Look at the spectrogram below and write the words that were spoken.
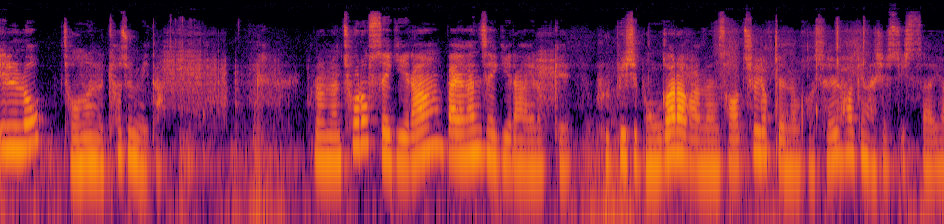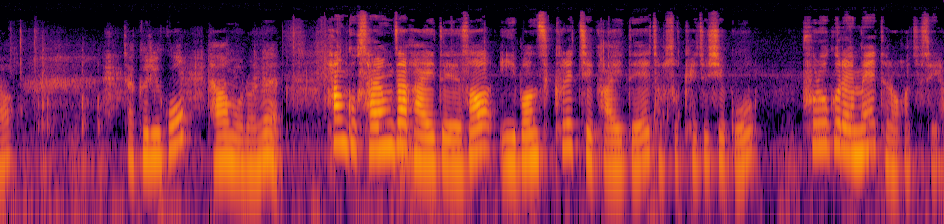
1로 전원을 켜줍니다. 그러면 초록색이랑 빨간색이랑 이렇게 불빛이 번갈아 가면서 출력되는 것을 확인하실 수 있어요. 자, 그리고 다음으로는 한국 사용자 가이드에서 2번 스크래치 가이드에 접속해 주시고 프로그램에 들어가 주세요.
